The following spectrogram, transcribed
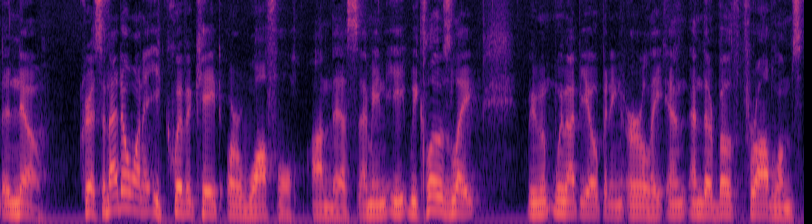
Uh, no, Chris, and I don't want to equivocate or waffle on this. I mean, we close late. We, we might be opening early, and, and they're both problems.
